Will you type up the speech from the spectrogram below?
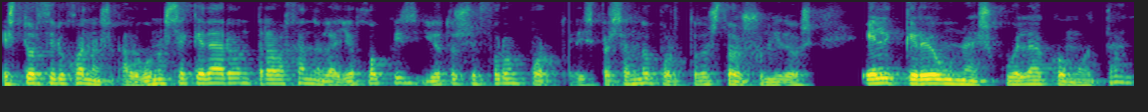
Estos cirujanos, algunos se quedaron trabajando en la Johns Hopkins y otros se fueron dispersando por todo Estados Unidos. Él creó una escuela como tal,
